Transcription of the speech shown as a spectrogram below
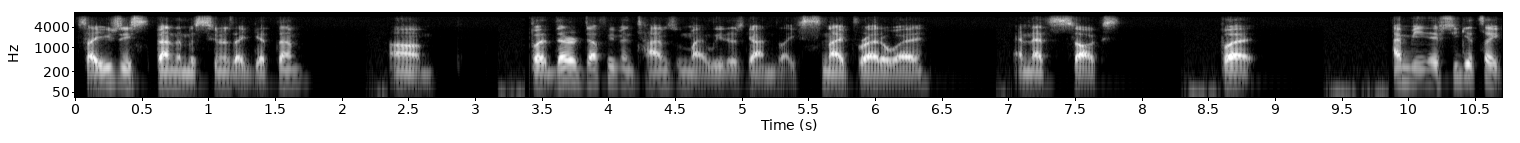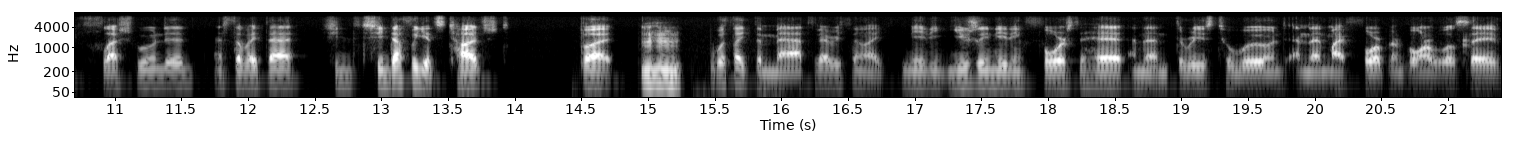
So I usually spend them as soon as I get them. Um, but there have definitely been times when my leader's gotten like sniped right away, and that sucks. But I mean, if she gets like flesh wounded and stuff like that, she she definitely gets touched. But hmm with like the math of everything, like needing usually needing fours to hit, and then threes to wound, and then my four up and vulnerable save,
